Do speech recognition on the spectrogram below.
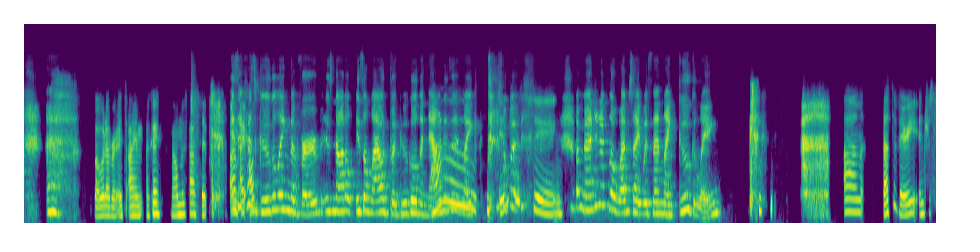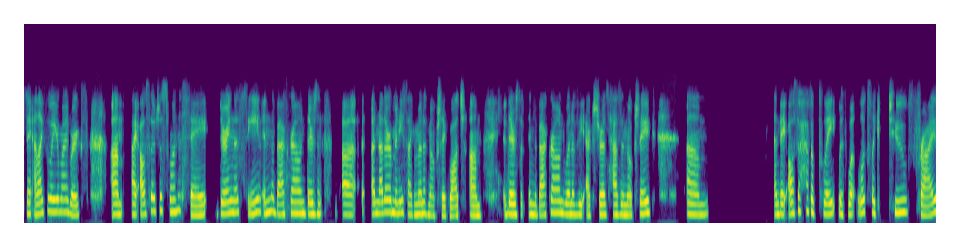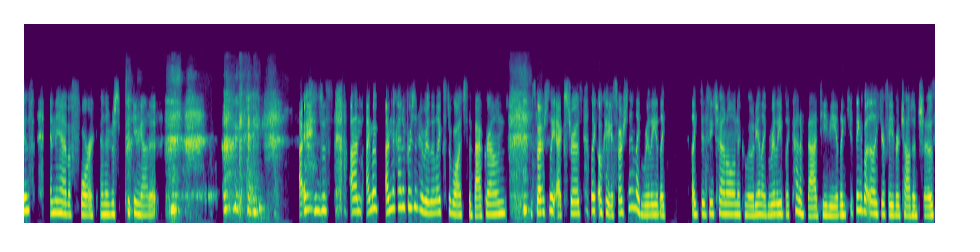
Is but whatever. It's I'm okay. I'll move past it. Um, it because googling the verb is not a, is allowed, but Google the noun isn't? Like, but interesting. imagine if the website was then like googling. Um, that's a very interesting. I like the way your mind works. Um, I also just want to say during this scene in the background, there's an uh, another mini segment of Milkshake Watch. Um, there's in the background one of the extras has a milkshake. Um, and they also have a plate with what looks like two fries, and they have a fork, and they're just picking at it. okay. I just um I'm a I'm the kind of person who really likes to watch the background, especially extras. Like okay, especially in like really like like Disney Channel, Nickelodeon, like really like kind of bad TV. Like you think about like your favorite childhood shows.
